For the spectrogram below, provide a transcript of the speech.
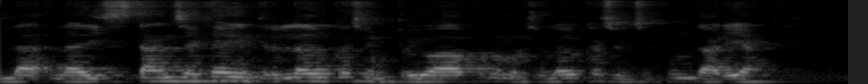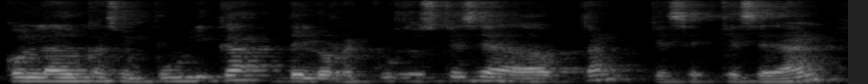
la, la, distancia que hay entre la educación privada, por lo menos en la educación secundaria, con la educación pública, de los recursos que se adoptan, que se, que se dan,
